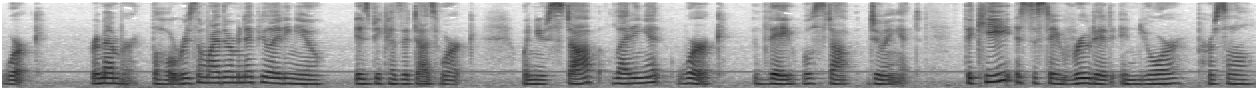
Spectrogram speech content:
work Remember, the whole reason why they're manipulating you is because it does work. When you stop letting it work, they will stop doing it. The key is to stay rooted in your personal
